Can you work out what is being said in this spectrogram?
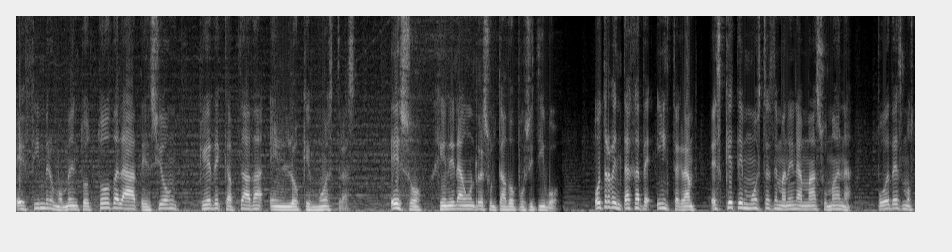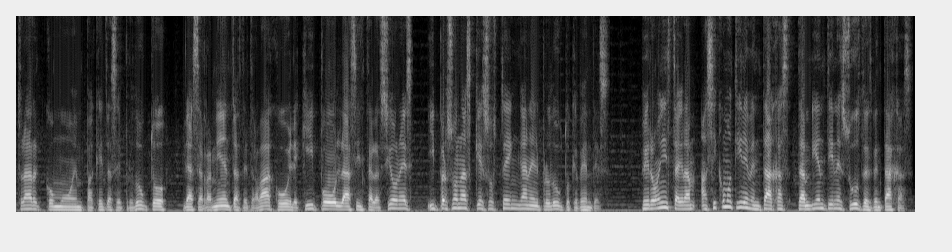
efímero momento toda la atención quede captada en lo que muestras. Eso genera un resultado positivo. Otra ventaja de Instagram es que te muestras de manera más humana. Puedes mostrar cómo empaquetas el producto, las herramientas de trabajo, el equipo, las instalaciones y personas que sostengan el producto que vendes. Pero Instagram, así como tiene ventajas, también tiene sus desventajas.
